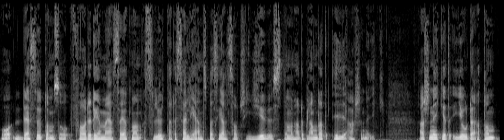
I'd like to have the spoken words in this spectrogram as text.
Och dessutom så förde det med sig att man slutade sälja en speciell sorts ljus där man hade blandat i arsenik. Arseniket gjorde att de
